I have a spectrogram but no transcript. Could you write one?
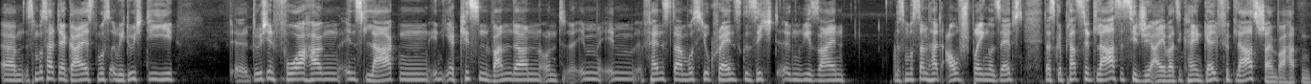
ähm, es muss halt der Geist, muss irgendwie durch die, äh, durch den Vorhang ins Laken, in ihr Kissen wandern und im, im Fenster muss Ukraines Gesicht irgendwie sein. Das muss dann halt aufspringen und selbst das geplatzte Glas ist CGI, weil sie kein Geld für Glas scheinbar hatten,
